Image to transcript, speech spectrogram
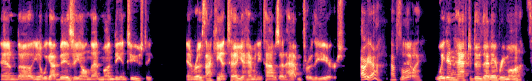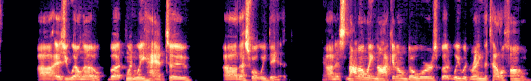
And, uh, you know, we got busy on that Monday and Tuesday. And Ruth, I can't tell you how many times that happened through the years. Oh yeah, absolutely. You know, we didn't have to do that every month, uh, as you well know, but when we had to, uh, that's what we did. Yeah. And it's not only knocking on doors, but we would ring the telephone.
